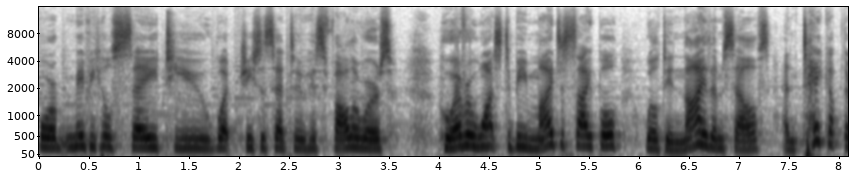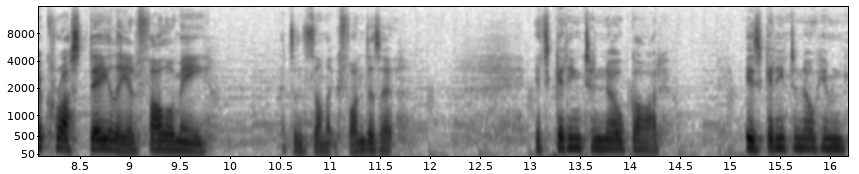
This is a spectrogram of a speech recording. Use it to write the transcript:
Or maybe he'll say to you what Jesus said to his followers Whoever wants to be my disciple will deny themselves and take up their cross daily and follow me. That doesn't sound like fun, does it? It's getting to know God, is getting to know Him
